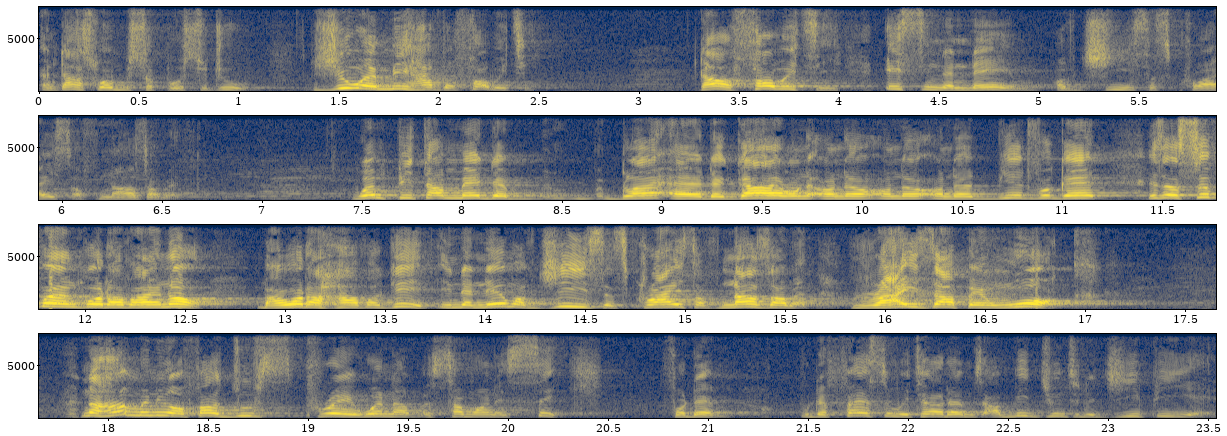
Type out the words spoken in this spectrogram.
And that's what we're supposed to do. You and me have authority. That authority is in the name of Jesus Christ of Nazareth. When Peter met the, blind, uh, the guy on the, on, the, on, the, on the beautiful gate, he said, Silver and gold have I not, but what I have I give. In the name of Jesus Christ of Nazareth, rise up and walk. Now, how many of us do pray when someone is sick for them? The first thing we tell them is, I'll be going to the GP yet.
